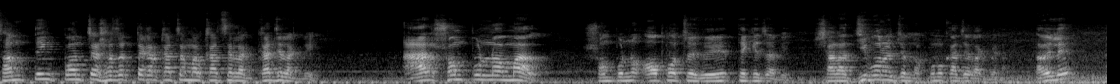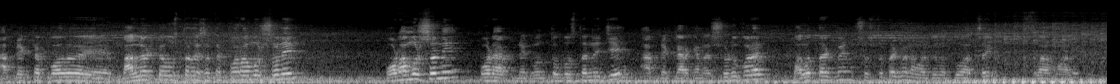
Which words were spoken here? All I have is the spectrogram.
সামথিং পঞ্চাশ হাজার টাকার কাঁচামাল কাছে লাগ, কাজে লাগবে। আর সম্পূর্ণ মাল সম্পূর্ণ অপচয় হয়ে থেকে যাবে। সারা জীবনের জন্য কোনো কাজে লাগবে না। তাহলে আপনি একটা ভালো একটা উস্তাদের সাথে পরামর্শ নিন। পরামর্শ নিয়ে পরে আপনি গন্তব্যস্থানে যে আপনি কারখানা শুরু করেন। ভালো থাকবেন, সুস্থ থাকবেন। আমার জন্য দোয়া চাই। আসসালামু আলাইকুম।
